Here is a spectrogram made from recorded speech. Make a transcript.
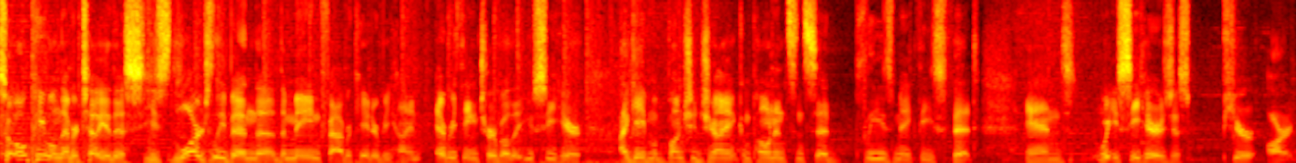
So OP will never tell you this. He's largely been the, the main fabricator behind everything turbo that you see here. I gave him a bunch of giant components and said, please make these fit. And what you see here is just pure art,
